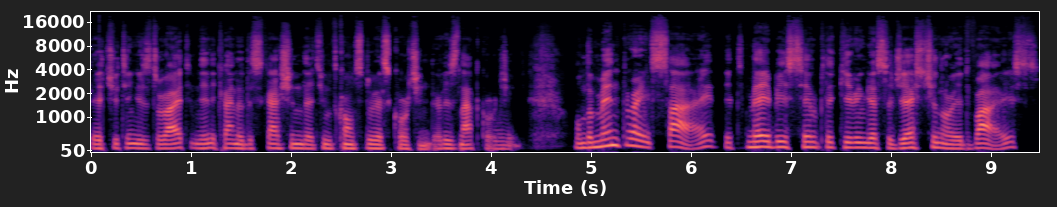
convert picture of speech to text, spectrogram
that you think is the right in any kind of discussion that you would consider as coaching. That is not coaching. Mm-hmm. On the mentoring side, it may be simply giving a suggestion or advice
